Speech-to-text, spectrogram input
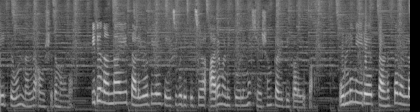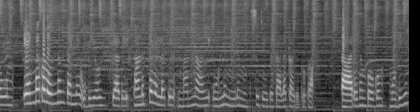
ഏറ്റവും നല്ല ഔഷധമാണ്. ഇത് നന്നായി തലയോട്ടിയിൽ തേച്ച് പിടിപ്പിച്ച് അരമണിക്കൂറിന് ശേഷം കഴുകിക്കളയുക. ഉള്ളിനീര് തണുത്ത വെള്ളവും എണ്ണകളൊന്നും തന്നെ ഉപയോഗിക്കാതെ തണുത്ത വെള്ളത്തിൽ നന്നായി ഉള്ളിനീര് മിക്സ് ചെയ്ത് തല കഴുകുക. താരനും പോകും മുടിയും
